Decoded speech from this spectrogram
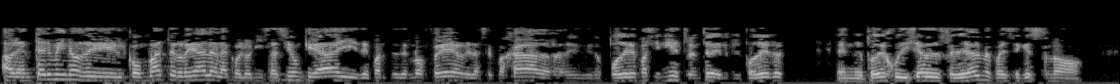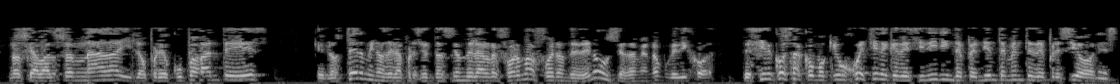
Ahora, en términos del combate real a la colonización que hay de parte del lofer, de las embajadas, de, de los poderes más siniestros, entre el, el poder en el poder judicial del federal, me parece que eso no no se avanzó en nada y lo preocupante es que los términos de la presentación de la reforma fueron de denuncia también, ¿no? Porque dijo decir cosas como que un juez tiene que decidir independientemente de presiones,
